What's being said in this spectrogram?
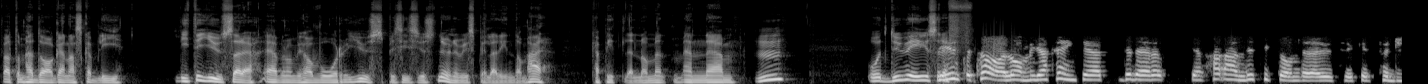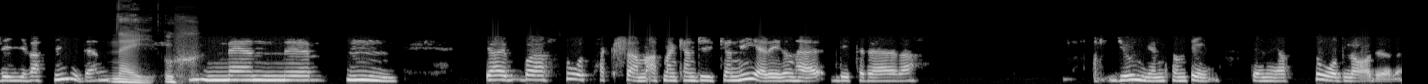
för att de här dagarna ska bli lite ljusare, även om vi har vår ljus precis just nu när vi spelar in de här kapitlen. Men, men ehm, mm. Och du är ju Det är inte tal om, jag tänker att det där, jag har aldrig tyckt om det där uttrycket fördriva tiden. Nej, usch. Men eh, mm, jag är bara så tacksam att man kan dyka ner i den här litterära djungeln som finns. Den är jag så glad över.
